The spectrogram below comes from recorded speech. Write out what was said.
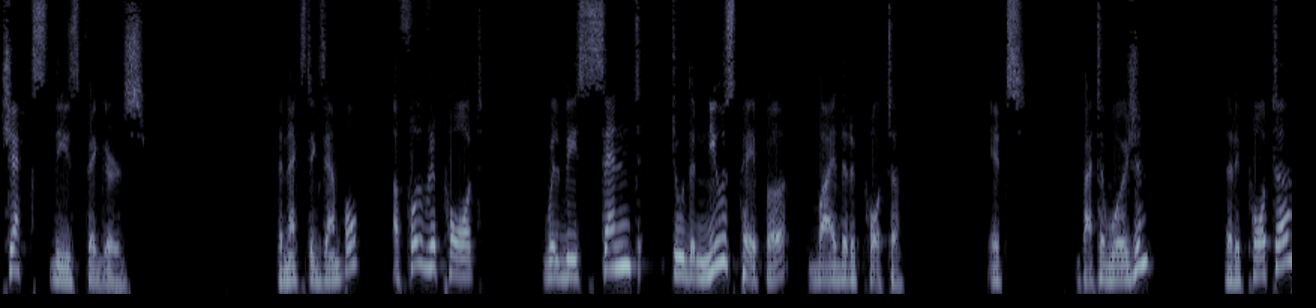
checks these figures. The next example, a full report will be sent to the newspaper by the reporter. It's better version. The reporter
